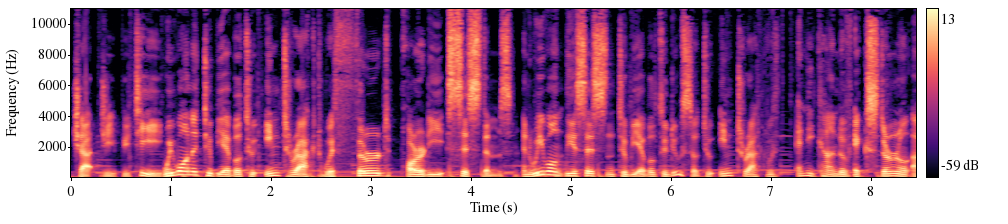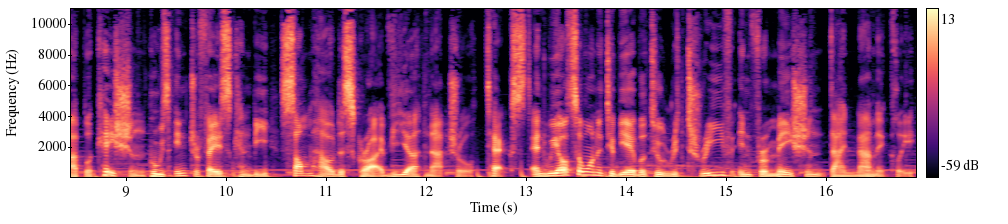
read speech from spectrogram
ChatGPT we want it to be able to interact with third party systems. And we want the assistant to be able to do so, to interact with any kind of external application whose interface can be somehow described via natural text. And we also want it to be able to retrieve information dynamically.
